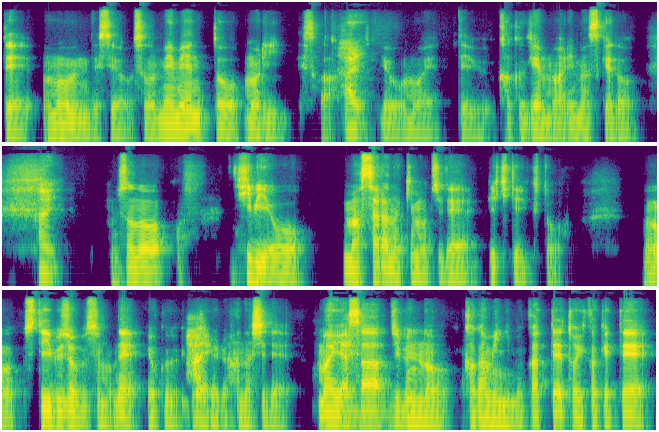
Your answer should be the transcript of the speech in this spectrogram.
て思うんですよ。そのメメントモリですか。はい。死を思えっていう格言もありますけど、はい。その日々をまっさらな気持ちで生きていくと、うんスティーブ・ジョブズもね、よく言われる話で、毎朝自分の鏡に向かって問いかけて、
